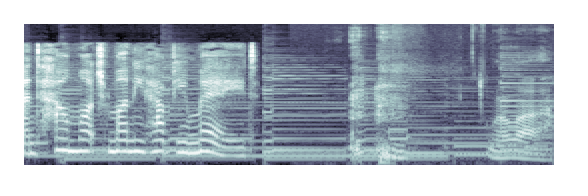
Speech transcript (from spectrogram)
And how much money have you made? Well, uh,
